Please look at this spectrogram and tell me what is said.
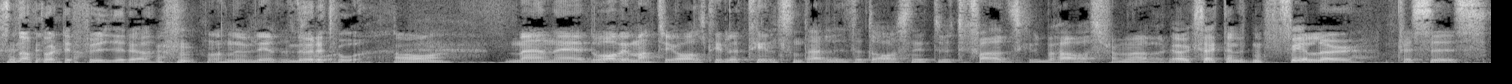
Snabbt vart det fyra. Och nu blev det Nu är det två. två. Ja, Men eh, då har vi material till ett till sånt här litet avsnitt utifall det skulle behövas framöver. ja exakt en liten filler. Precis.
